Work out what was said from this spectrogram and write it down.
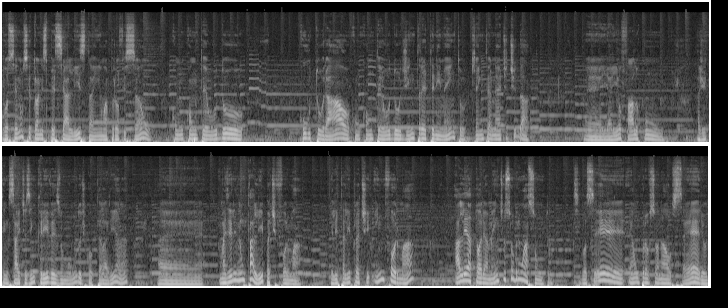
você não se torna especialista em uma profissão com conteúdo cultural, com conteúdo de entretenimento que a internet te dá. É, e aí eu falo com. A gente tem sites incríveis no mundo de coquetelaria, né? É, mas ele não tá ali para te formar. Ele tá ali para te informar aleatoriamente sobre um assunto. Se você é um profissional sério,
